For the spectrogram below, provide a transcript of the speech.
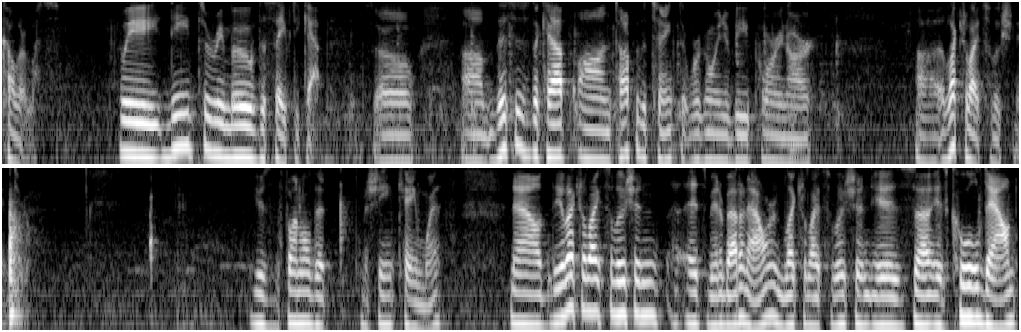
colorless. We need to remove the safety cap. So um, this is the cap on top of the tank that we're going to be pouring our uh, electrolyte solution into use the funnel that the machine came with. Now, the electrolyte solution, uh, it's been about an hour. Electrolyte solution is, uh, is cooled down.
